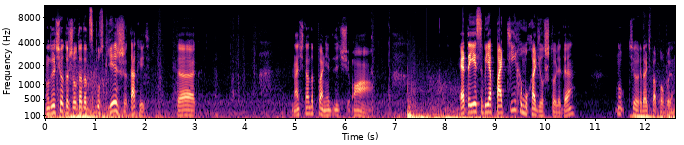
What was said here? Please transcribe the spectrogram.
Ну для чего-то же вот этот спуск есть же, так ведь? Так. Значит, надо понять для чего. А. Это если бы я по-тихому ходил, что ли, да? Ну, теория, давайте попробуем.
